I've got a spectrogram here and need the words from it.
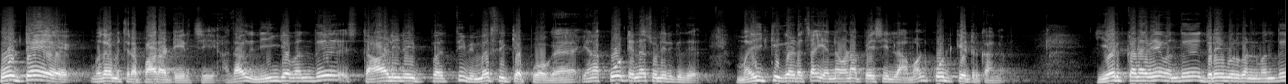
கோர்ட்டே முதலமைச்சரை பாராட்டிருச்சு. அதாவது நீங்கள் வந்து ஸ்டாலினை பற்றி விமர்சிக்க போக ஏன்னா கோர்ட் என்ன சொல்லியிருக்குது மைக்கு கிடைச்சா என்ன வேணால் பேசிடலாமான்னு கோர்ட் கேட்டிருக்காங்க. ஏற்கனவே வந்து துரைமுருகன் வந்து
